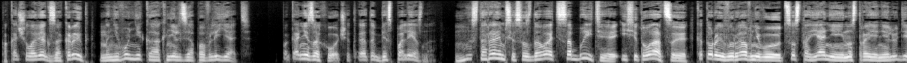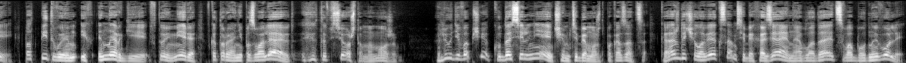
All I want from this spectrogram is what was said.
Пока человек закрыт, на него никак нельзя повлиять. Пока не захочет, это бесполезно. Мы стараемся создавать события и ситуации, которые выравнивают состояние и настроение людей, подпитываем их энергией в той мере, в которой они позволяют. Это все, что мы можем. Люди вообще куда сильнее, чем тебе может показаться. Каждый человек сам себе хозяин и обладает свободной волей.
